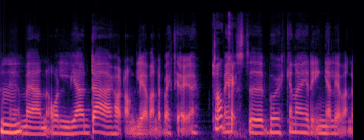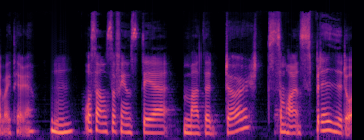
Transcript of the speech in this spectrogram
eh, med en olja. Där har de levande bakterier. Men Okej. just i burkarna är det inga levande bakterier. Och sen så finns det Mother Dirt som har en spray då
